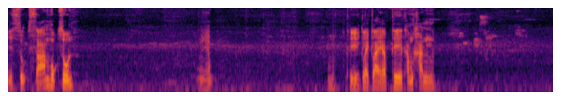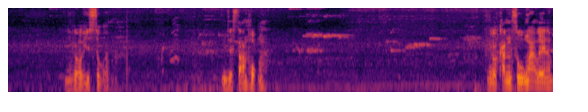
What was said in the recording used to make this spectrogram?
อิสุสามหกศูนย์นี่ครับ ทีใกล้ ๆ ครับ ทีทำคัน นี่ก็อิสุครับ นี่จะสามหกนะ นี่ก็คันสูงมากเลยนะครับ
